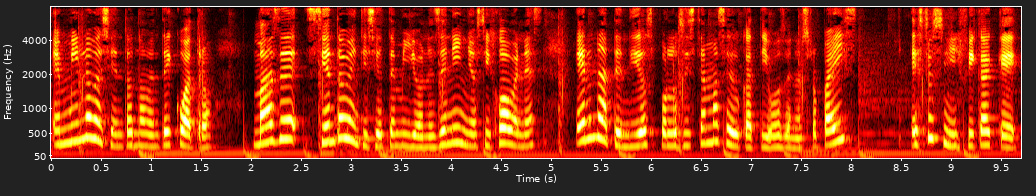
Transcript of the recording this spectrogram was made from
En 1994, más de 127 millones de niños y jóvenes eran atendidos por los sistemas educativos de nuestro país. Esto significa que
